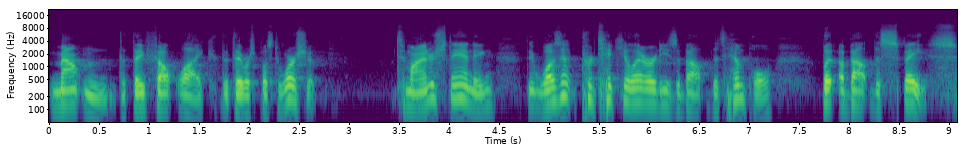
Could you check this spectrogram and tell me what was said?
mountain that they felt like that they were supposed to worship to my understanding, it wasn't particularities about the temple, but about the space.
